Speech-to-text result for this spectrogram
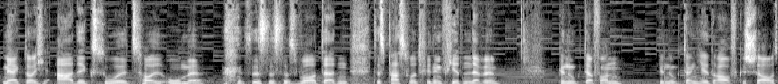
Merkt euch Adexul Zoll Ome. Das ist das, das Wort dann, das Passwort für den vierten Level. Genug davon genug dann hier drauf geschaut.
